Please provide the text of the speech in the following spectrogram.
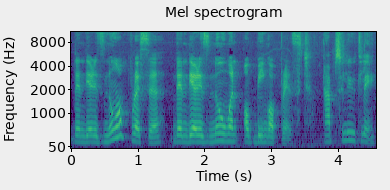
then there is no oppressor, then there is no one being oppressed. Absolutely.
